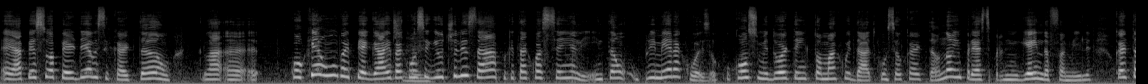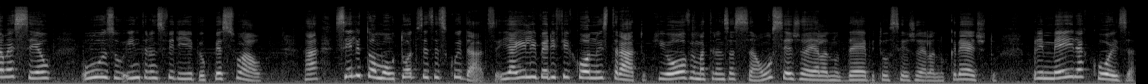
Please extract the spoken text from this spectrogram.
É. é. a pessoa perdeu esse cartão, lá, é, qualquer um vai pegar e vai Sim. conseguir utilizar, porque está com a senha ali. Então, primeira coisa, o consumidor tem que tomar cuidado com o seu cartão. Não empreste para ninguém da família. O cartão é seu, uso intransferível, pessoal. Tá? Se ele tomou todos esses cuidados e aí ele verificou no extrato que houve uma transação, ou seja ela no débito, ou seja ela no crédito, primeira coisa,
